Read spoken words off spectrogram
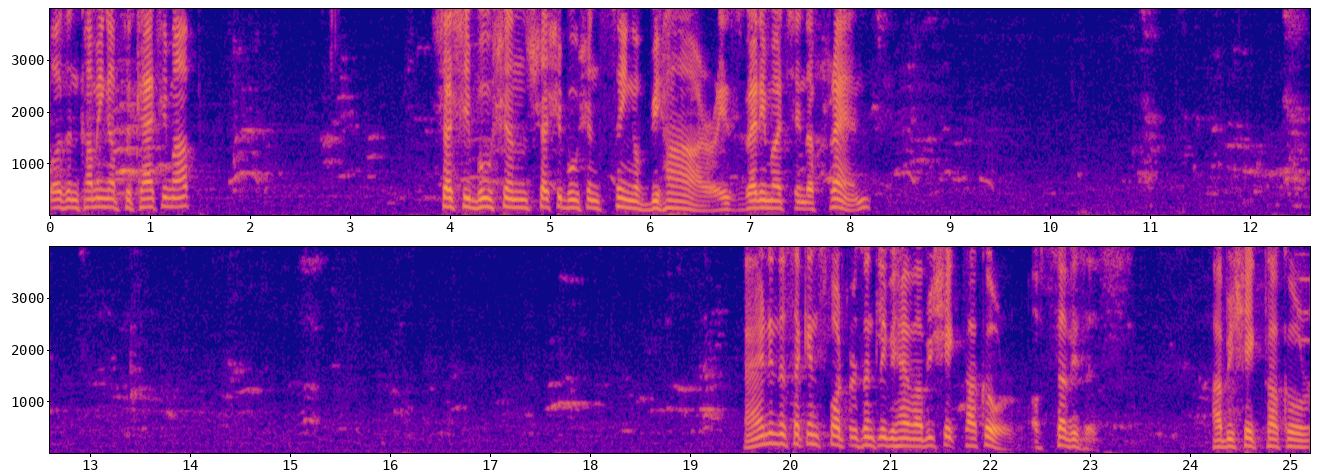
person coming up to catch him up. Shashi Bhushan, Shashi Bhushan Singh of Bihar is very much in the front. And in the second spot, presently, we have Abhishek Thakur of Services. Abhishek Thakur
